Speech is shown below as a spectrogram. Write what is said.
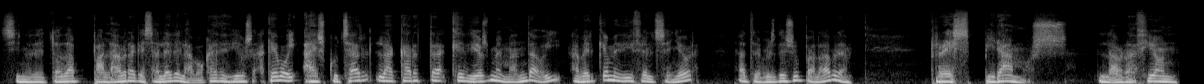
sino de toda palabra que sale de la boca de Dios. ¿A qué voy? A escuchar la carta que Dios me manda hoy, a ver qué me dice el Señor a través de su palabra. Respiramos. La oración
